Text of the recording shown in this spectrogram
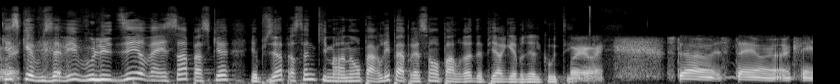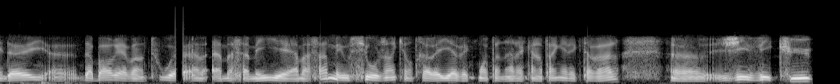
Qu'est-ce que vous avez voulu dire, Vincent? Parce que il y a plusieurs personnes qui m'en ont parlé, puis après ça, on parlera de Pierre-Gabriel Côté. Oui, oui. C'était un, un, clin d'œil, euh, d'abord et avant tout à, ma famille et à ma femme, mais aussi aux gens qui ont travaillé avec moi pendant la campagne électorale. Euh, j'ai vécu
